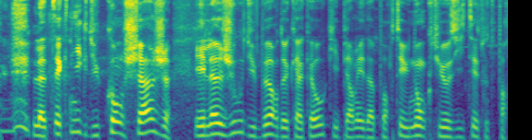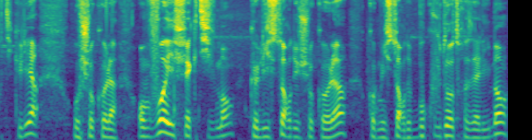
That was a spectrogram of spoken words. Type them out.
la technique du conchage et l'ajout du beurre de cacao qui permet d'apporter une onctuosité toute particulière au chocolat. On voit effectivement que l'histoire du chocolat, comme l'histoire de beaucoup d'autres aliments,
